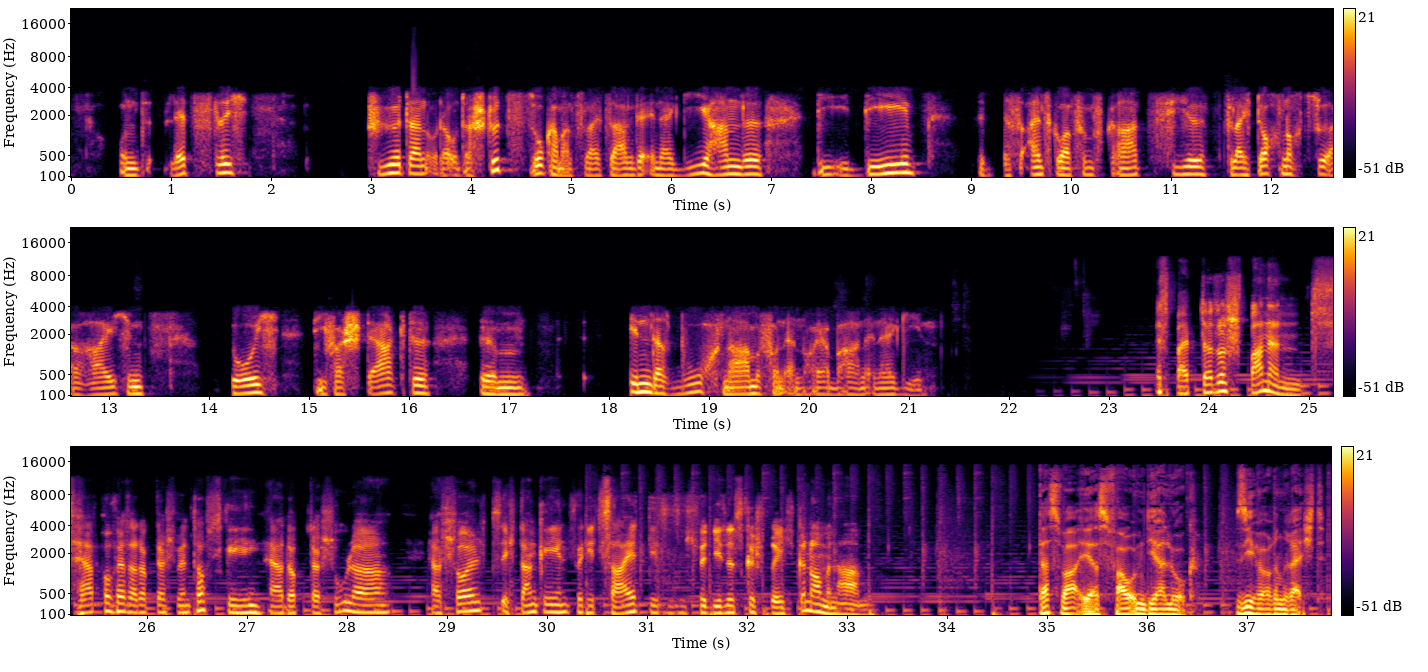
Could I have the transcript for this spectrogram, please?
und letztlich führt dann oder unterstützt, so kann man es vielleicht sagen, der Energiehandel die Idee, das 1,5 Grad Ziel vielleicht doch noch zu erreichen durch die verstärkte ähm, in das Buchnahme von erneuerbaren Energien. Es bleibt also spannend. Herr Professor Dr. Schwentowski, Herr Dr. Schuler, Herr Scholz, ich danke Ihnen für die Zeit, die Sie sich für dieses Gespräch genommen haben. Das war ESV im Dialog. Sie hören recht.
